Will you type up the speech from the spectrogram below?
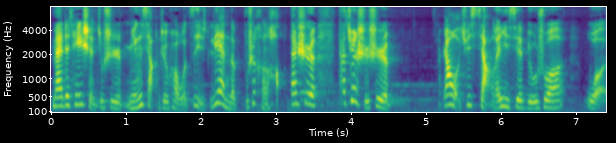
meditation，就是冥想这块，我自己练的不是很好，但是它确实是让我去想了一些，比如说。我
